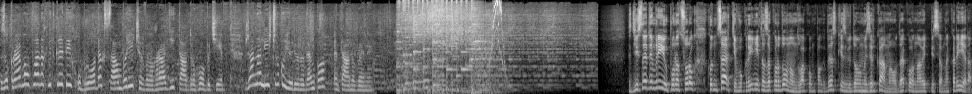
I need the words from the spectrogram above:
Зокрема, у планах відкрити їх у Бродах, Самборі, Червонограді та Дрогобичі. Жанна Ліщенко, Юрій Руденко, НТА Новини. Здійснити мрію понад 40 концертів в Україні та за кордоном. Два компакт-диски з відомими зірками. У декого навіть пісенна кар'єра.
